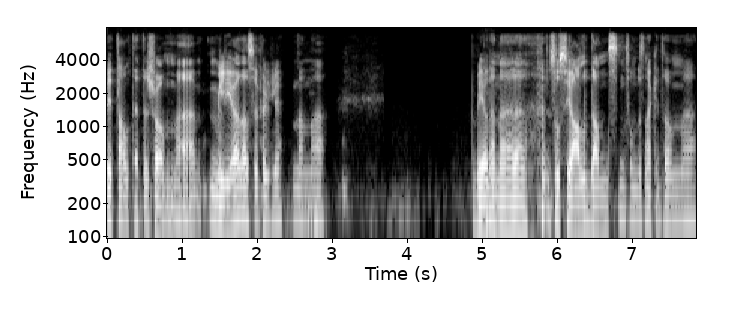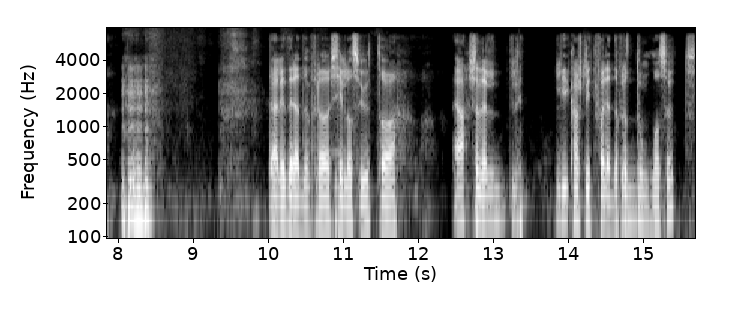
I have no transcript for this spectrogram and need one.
Litt alt ettersom uh, miljøet, da, selvfølgelig. Men uh, det blir jo denne sosiale dansen som du snakket om. Vi er litt redde for å skille oss ut og ja, generelt litt, kanskje litt for redde for å dumme oss ut.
